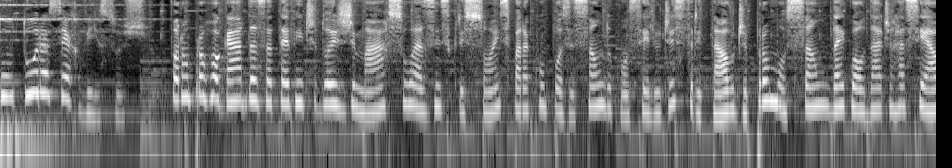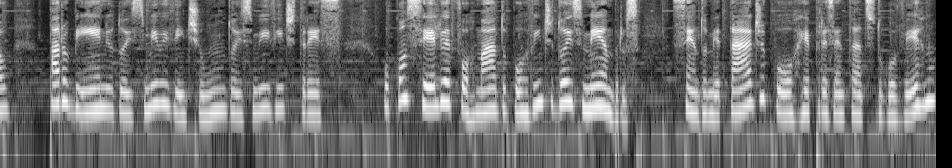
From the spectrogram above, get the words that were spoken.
Cultura Serviços. Foram prorrogadas até 22 de março as inscrições para a composição do Conselho Distrital de Promoção da Igualdade Racial para o biênio 2021-2023. O conselho é formado por 22 membros, sendo metade por representantes do governo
